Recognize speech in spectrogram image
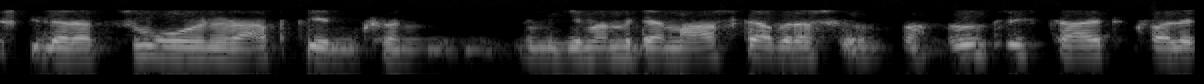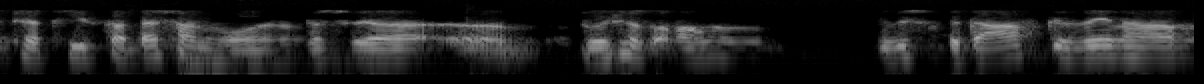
Spieler dazu holen oder abgeben können. Nämlich immer mit der Maßgabe, dass wir uns nach Möglichkeit qualitativ verbessern wollen und dass wir äh, durchaus auch noch einen gewissen Bedarf gesehen haben,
